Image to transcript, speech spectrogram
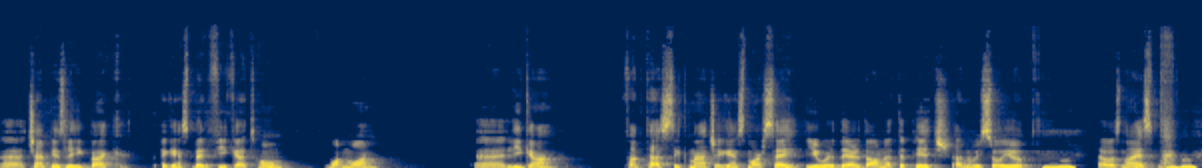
Uh, Champions League back against Benfica at home 1 1. Uh, Ligue 1 fantastic match against Marseille. You were there down at the pitch and we saw you. Mm-hmm. That was nice. Mm-hmm.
